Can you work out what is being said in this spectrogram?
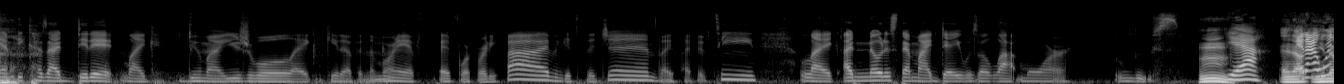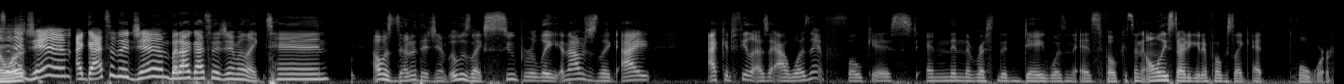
and because I didn't like do my usual like get up in the morning at, at four forty five and get to the gym by five fifteen, like I noticed that my day was a lot more loose. Mm. Yeah, and, and I, you went to what the gym. I got to the gym, but I got to the gym at like ten. I was done at the gym. It was like super late, and I was just like, I, I could feel it. I was like, I wasn't focused, and then the rest of the day wasn't as focused, and it only started getting focused like at four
